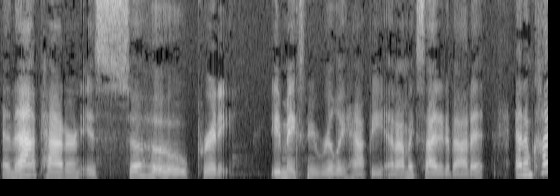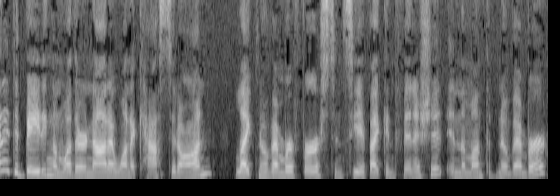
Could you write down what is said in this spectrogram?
And that pattern is so pretty. It makes me really happy, and I'm excited about it. And I'm kind of debating on whether or not I want to cast it on like November 1st and see if I can finish it in the month of November.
